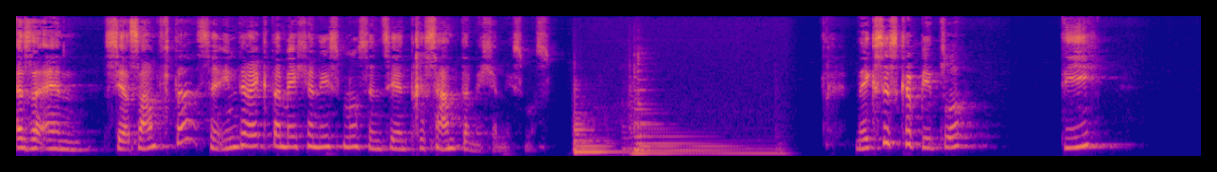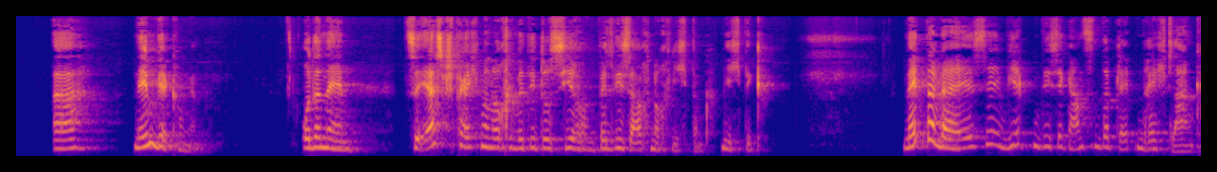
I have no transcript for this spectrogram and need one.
Also ein sehr sanfter, sehr indirekter Mechanismus, ein sehr interessanter Mechanismus. Nächstes Kapitel, die äh, Nebenwirkungen. Oder nein, zuerst sprechen wir noch über die Dosierung, weil die ist auch noch wichtig. Netterweise wirken diese ganzen Tabletten recht lang.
